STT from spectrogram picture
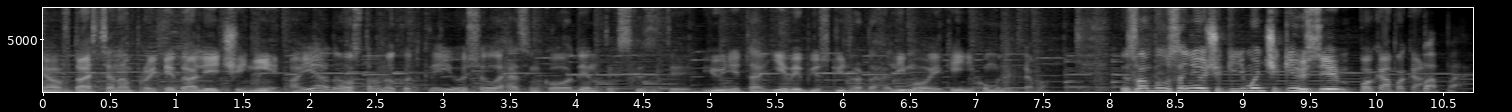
е, вдасться нам пройти далі чи ні. А я наостанок відкрию ось легесенько один, так сказати, юніта і виб'ю Сквідварда Галімова, який нікому не треба. Ну, з вами був Саньочок і Дімончик, і усім пока-пока. Папа.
